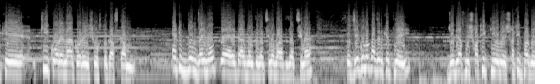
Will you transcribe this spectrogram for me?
একে কি করে না করে এই সমস্ত কাজ কাম এক একজন যাই হোক এটা আর বলতে চাচ্ছি না, বাড়াতে চাচ্ছি না। তো যে কোনো কাজের ক্ষেত্রেই যদি আপনি সঠিক নিয়মে সঠিকভাবে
